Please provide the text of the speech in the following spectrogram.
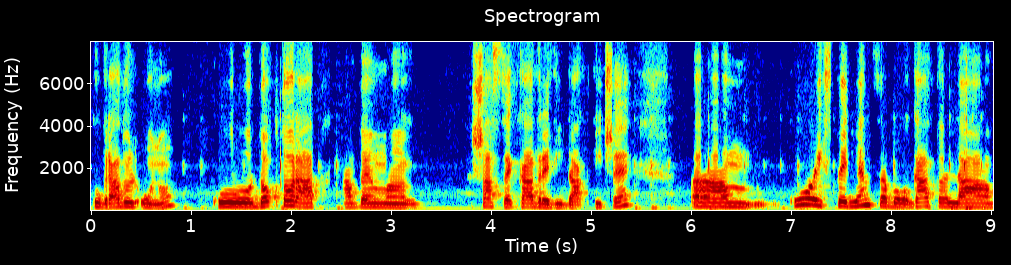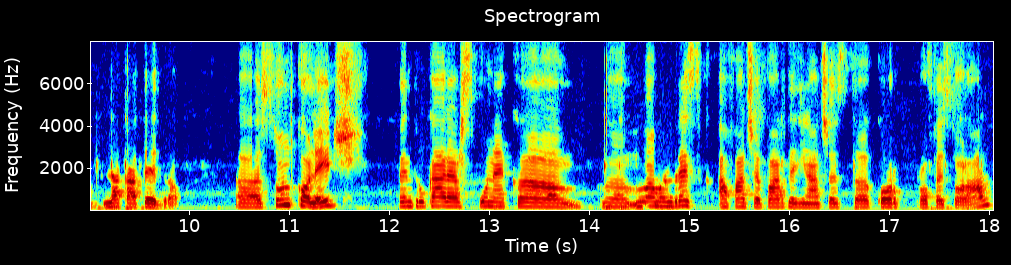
cu gradul 1, cu doctorat avem 6 uh, cadre didactice, um, cu o experiență bogată la, la catedră. Uh, sunt colegi pentru care aș spune că uh, mă mândresc a face parte din acest corp profesoral,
